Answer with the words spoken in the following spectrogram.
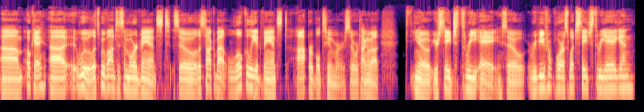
Um, okay, uh, woo. Let's move on to some more advanced. So let's talk about locally advanced operable tumors. So we're talking about, you know, your stage three A. So review for, for us. what stage three A again?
